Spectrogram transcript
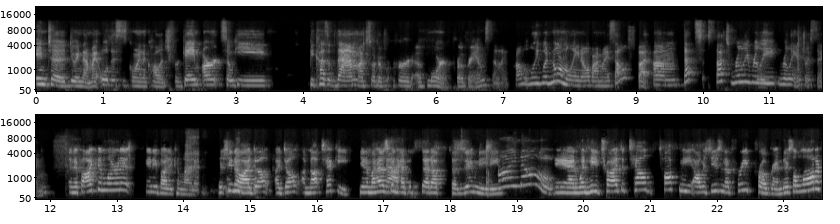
into doing that. My oldest is going to college for game art, so he because of them, I've sort of heard of more programs than I probably would normally know by myself. But um that's that's really, really, really interesting. And if I can learn it, anybody can learn it. Because you know, I don't, I don't, I'm not techie. You know, my husband Yeah. had to set up the Zoom meeting. I know. And when he tried to tell talk me, I was using a free program. There's a lot of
